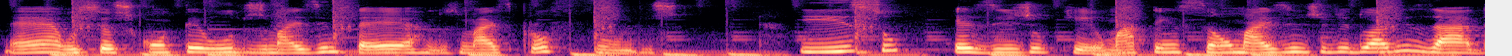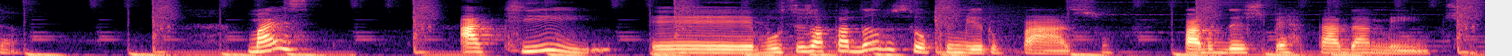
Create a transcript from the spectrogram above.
né? Os seus conteúdos mais internos, mais profundos. E isso exige o quê? Uma atenção mais individualizada. Mas aqui é, você já está dando o seu primeiro passo para o despertar da mente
